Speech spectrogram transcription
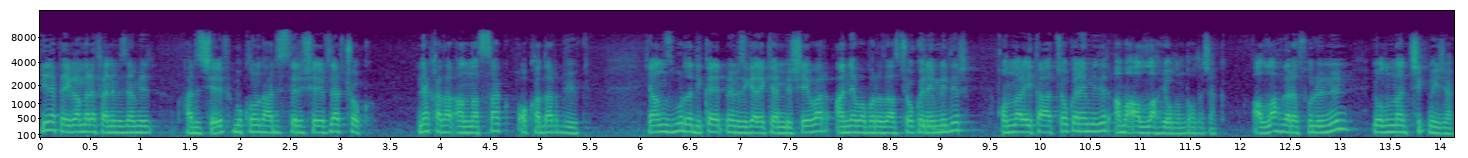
Yine Peygamber Efendimiz'den bir hadis-i şerif. Bu konuda hadisleri şerifler çok. Ne kadar anlatsak o kadar büyük. Yalnız burada dikkat etmemiz gereken bir şey var. Anne baba rızası çok önemlidir. Onlara itaat çok önemlidir ama Allah yolunda olacak. Allah ve Resulünün yolundan çıkmayacak.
